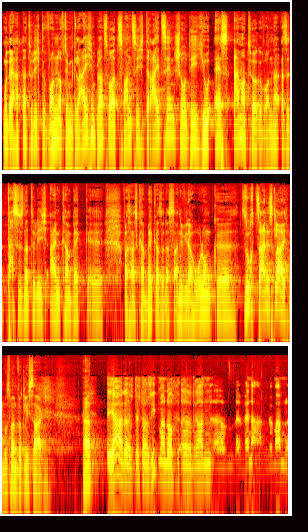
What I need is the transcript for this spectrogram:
Und er hat natürlich gewonnen auf dem gleichen Platz, wo er 2013 schon die US Amateur gewonnen hat. Also das ist natürlich ein Comeback. Äh, was heißt Comeback? Also das ist eine Wiederholung. Äh, sucht seinesgleichen, muss man wirklich sagen. Ja, ja da, da sieht man doch äh, dran, äh, wenn, wenn man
